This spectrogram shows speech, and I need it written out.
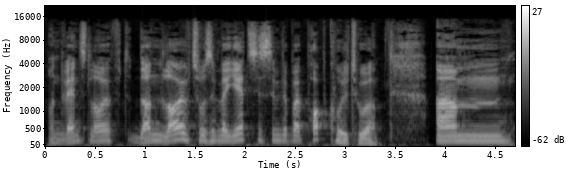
Und wenn es läuft, dann läuft. Wo sind wir jetzt? Jetzt sind wir bei Popkultur. Ähm,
